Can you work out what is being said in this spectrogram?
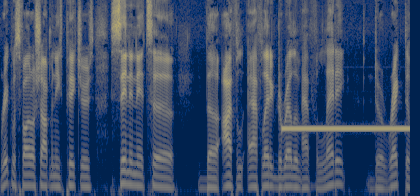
Rick was photoshopping these pictures, sending it to the athletic directive athletic directive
